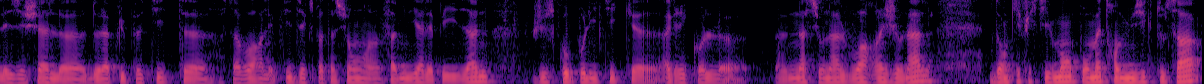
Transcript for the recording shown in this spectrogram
les échelles euh, de la plus petite, à savoir les petites exploitations familiales et paysannes, jusqu'aux politiques euh, agricoles euh, nationales, voire régionales. Donc effectivement, pour mettre en musique tout ça,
